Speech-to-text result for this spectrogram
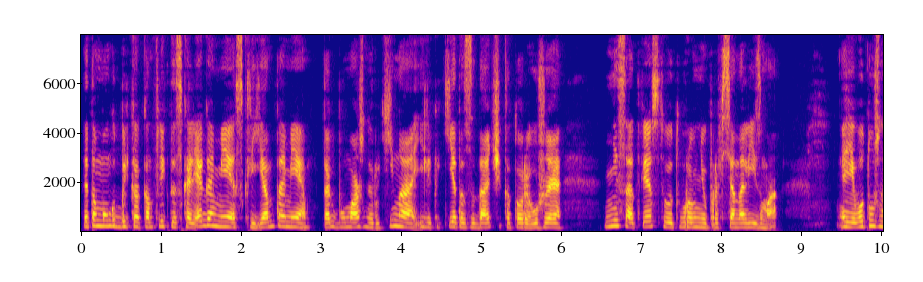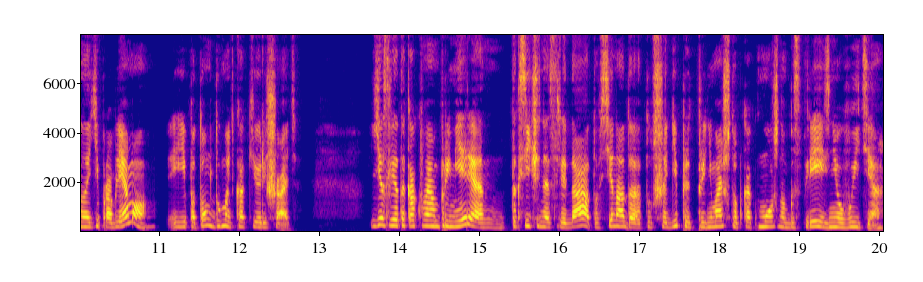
Это могут быть как конфликты с коллегами, с клиентами, так бумажная рутина или какие-то задачи, которые уже не соответствуют уровню профессионализма. И вот нужно найти проблему и потом думать, как ее решать. Если это как в моем примере, токсичная среда, то все надо тут шаги предпринимать, чтобы как можно быстрее из нее выйти.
